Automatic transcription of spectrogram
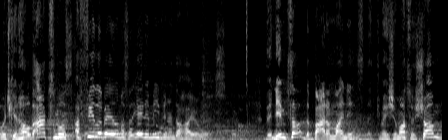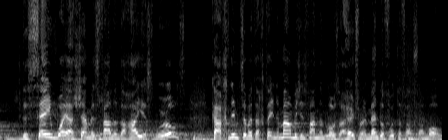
which can hold atzmos afila even in the higher worlds. The nimtza, the bottom line is that Kmei Sham, the same way Hashem is found in the highest worlds, Kach nimtza betachtein which is found in the lowest. I heard from a Mendel Futerfas Amol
